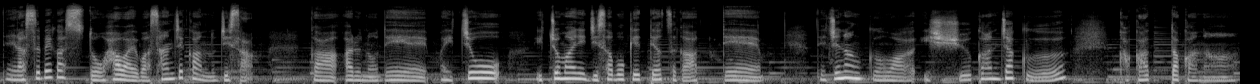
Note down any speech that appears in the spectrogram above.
でラスベガスとハワイは3時間の時差があるので、まあ、一応一丁前に時差ボケってやつがあってで次男くんは1週間弱かかったかな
